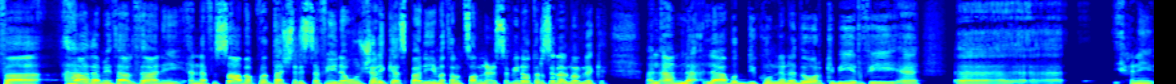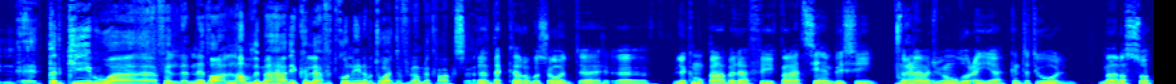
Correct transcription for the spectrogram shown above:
فهذا مثال ثاني أن في السابق تشتري السفينة وشركة إسبانية مثلا تصنع السفينة وترسلها المملكه. الآن لا لابد يكون لنا دور كبير في آه، آه، يعني تركيب وفي النظام الأنظمة هذه كلها تكون هنا متواجدة في المملكة العربية السعودية. أتذكر أبو سعود لك مقابلة في قناة CNBC برنامج بموضوعية كنت تقول ما نصه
